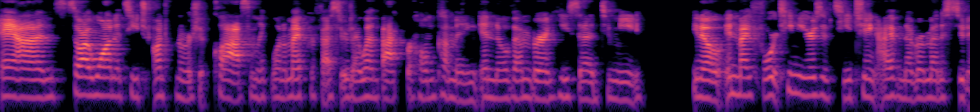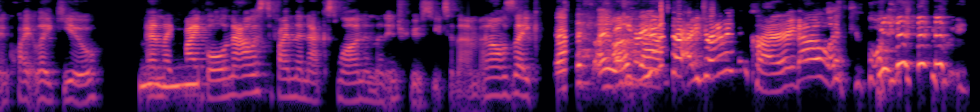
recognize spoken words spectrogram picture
And so I want to teach entrepreneurship class. And like one of my professors, I went back for homecoming in November, and he said to me, You know, in my 14 years of teaching, I've never met a student quite like you. And like my mm-hmm. goal now is to find the next one and then introduce you to them. And I was like, Yes, I love I like, that. Are you, try, are you, trying to make me cry right now? Like, what are you doing?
